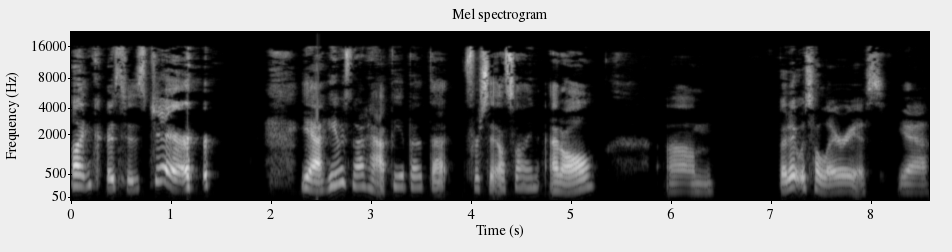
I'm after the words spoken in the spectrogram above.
on Chris's chair. Yeah, he was not happy about that for sale sign at all. Um, but it was hilarious. Yeah,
